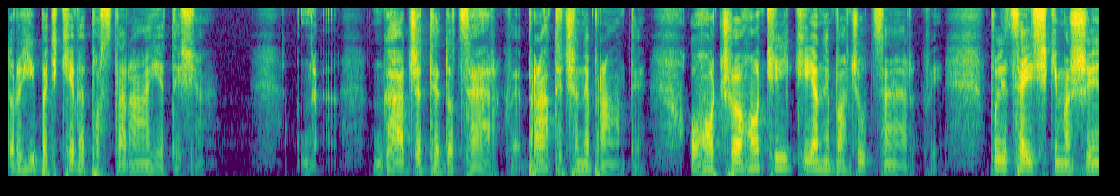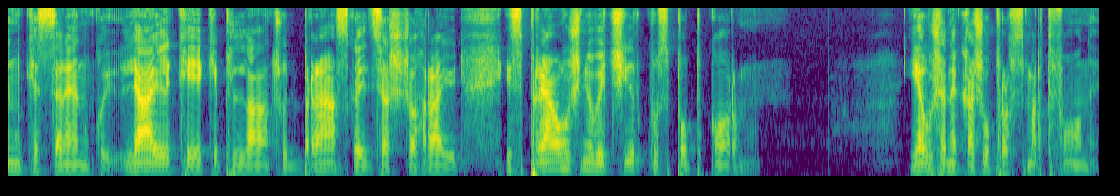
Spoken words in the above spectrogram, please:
дорогі батьки, ви постараєтеся. Гаджети до церкви, брати чи не брати. Ого, чого тільки я не бачу в церкві. Поліцейські машинки з сиренкою, ляльки, які плачуть, браскальця, що грають, і справжню вечірку з попкорном. Я вже не кажу про смартфони.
